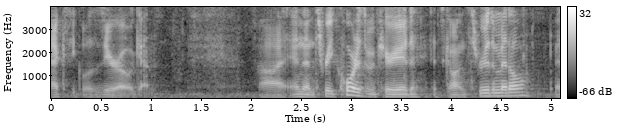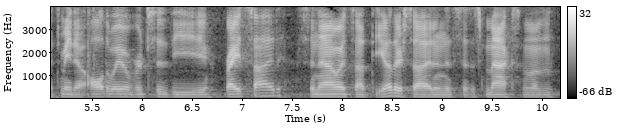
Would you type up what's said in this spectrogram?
x equals 0 again. Uh, and then three quarters of a period, it's gone through the middle. It's made it all the way over to the right side. So now it's at the other side and it's at its maximum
